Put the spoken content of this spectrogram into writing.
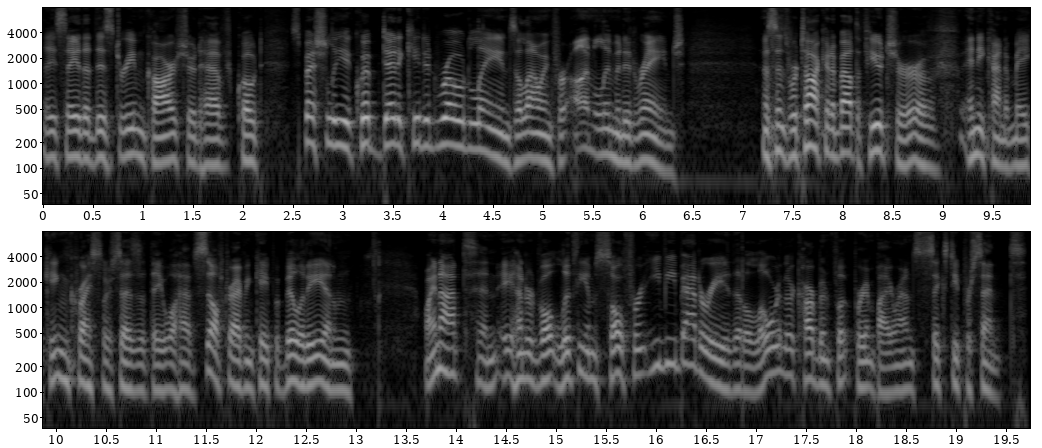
They say that this dream car should have, quote, specially equipped dedicated road lanes allowing for unlimited range. And since we're talking about the future of any kind of making, Chrysler says that they will have self driving capability and why not an 800 volt lithium sulfur EV battery that'll lower their carbon footprint by around 60%?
